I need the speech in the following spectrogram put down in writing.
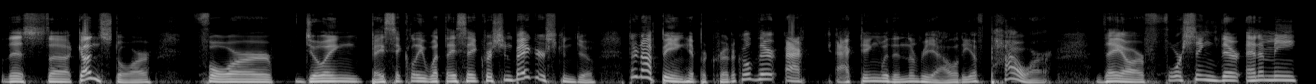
this uh, gun store for doing basically what they say Christian beggars can do. They're not being hypocritical. They're act acting within the reality of power. They are forcing their enemy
